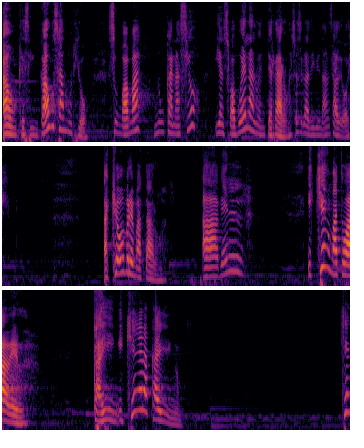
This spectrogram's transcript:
aunque sin causa murió. Su mamá nunca nació y en su abuela lo enterraron. Esa es la adivinanza de hoy. ¿A qué hombre mataron? A Abel. ¿Y quién mató a Abel? Caín. ¿Y quién era Caín? ¿Quién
